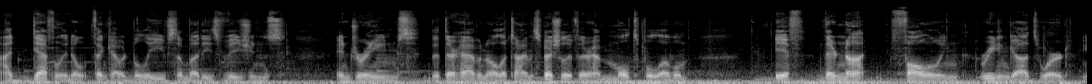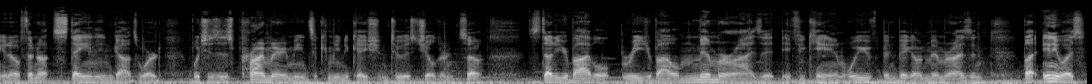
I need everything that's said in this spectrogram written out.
I definitely don't think I would believe somebody's visions and dreams that they're having all the time, especially if they're having multiple of them if they're not following reading God's word, you know, if they're not staying in God's word, which is his primary means of communication to his children. So study your Bible, read your Bible, memorize it if you can. We've been big on memorizing. But, anyways,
